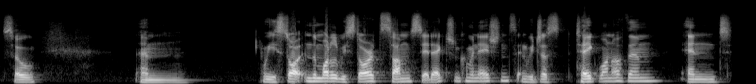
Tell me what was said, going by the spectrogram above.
So um, we store in the model we stored some state action combinations and we just take one of them and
